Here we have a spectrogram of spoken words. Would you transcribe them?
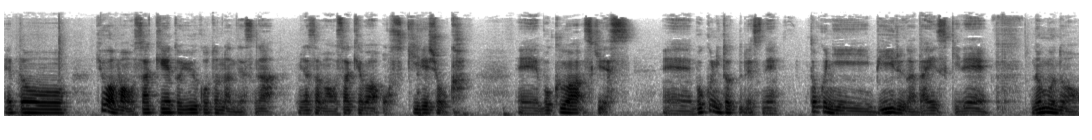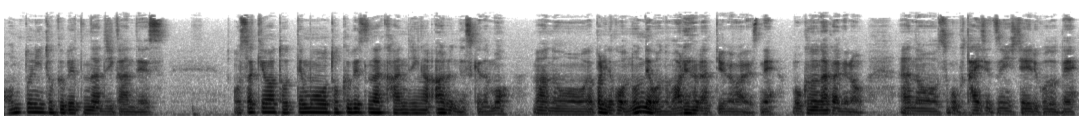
えっと、今日はまあお酒ということなんですが、皆様お酒はお好きでしょうか、えー、僕は好きです、え僕にとってですね、特にビールが大好きで、飲むのは本当に特別な時間です。お酒はとっても特別な感じがあるんですけども、まあ、あのやっぱり、ね、こう飲んでも飲まれるなっていうのがですね僕の中でのあのすごく大切にしていることで、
